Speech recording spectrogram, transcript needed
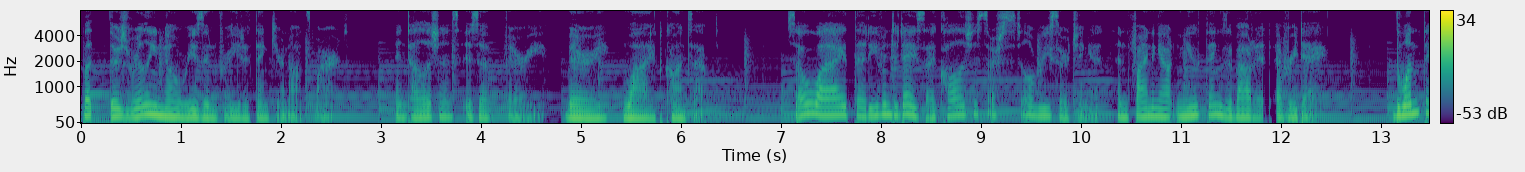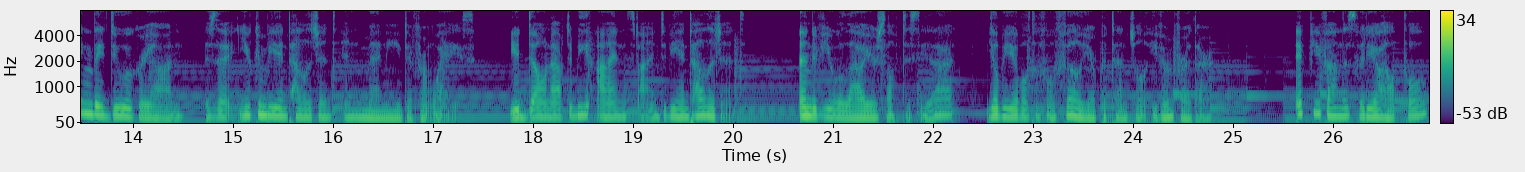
But there's really no reason for you to think you're not smart. Intelligence is a very, very wide concept. So wide that even today, psychologists are still researching it and finding out new things about it every day. The one thing they do agree on is that you can be intelligent in many different ways. You don't have to be Einstein to be intelligent. And if you allow yourself to see that, you'll be able to fulfill your potential even further. If you found this video helpful,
